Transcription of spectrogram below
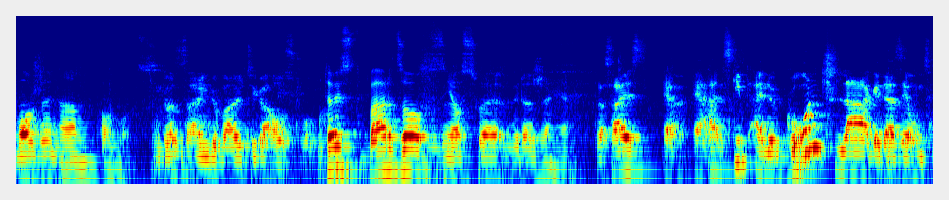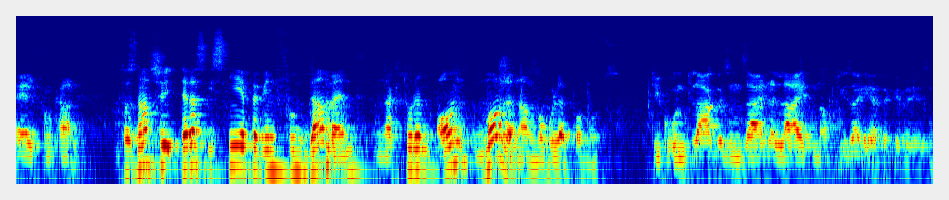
może nam pomóc. Und das ist ein gewaltiger Ausdruck. I to jest bardzo wzniosłe wyrażenie. Das heißt, er, er, es gibt eine Grundlage, dass er uns helfen kann. To znaczy, teraz istnieje pewien fundament, na którym on może nam w ogóle pomóc. Die Grundlage sind seine Leiden auf dieser Erde gewesen.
